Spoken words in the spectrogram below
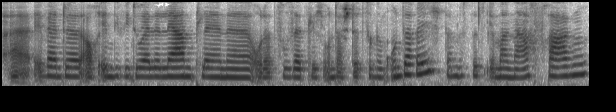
äh, eventuell auch individuelle Lernpläne oder zusätzliche Unterstützung im Unterricht. Da müsstet ihr mal nachfragen.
